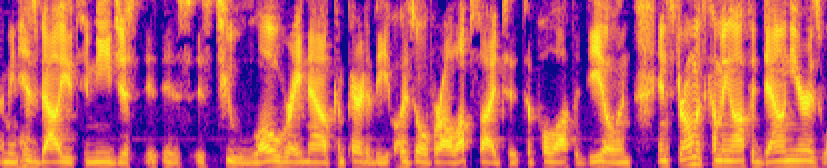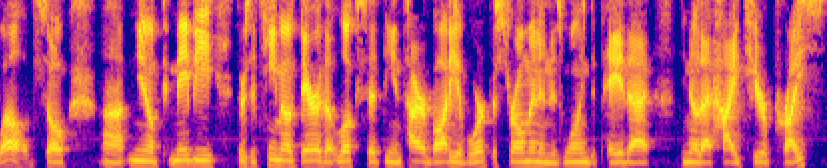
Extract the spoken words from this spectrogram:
I mean, his value to me just is is too low right now compared to the his overall upside to, to pull off a deal. And and Stroman's coming off a down year as well. So uh, you know maybe there's a team out there that looks at the entire body of work of Stroman and is willing to pay that you know that high tier price.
